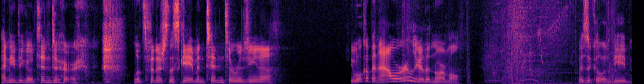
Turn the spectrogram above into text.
I need to go tend to her. Let's finish this game and tend to Regina. She woke up an hour earlier than normal. Quizzical indeed.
